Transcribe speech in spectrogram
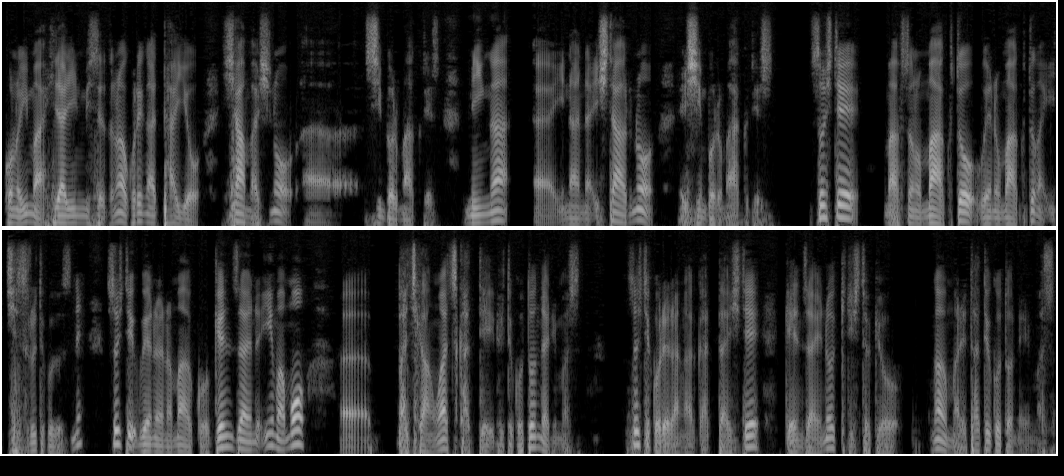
この今左に見せたのは、これが太陽、シャーマシのシンボルマークです。右がイナナ、イシュタールのシンボルマークです。そして、まあ、そのマークと上のマークとが一致するということですね。そして上のようなマークを現在の今も、バチカンは使っているということになります。そしてこれらが合体して、現在のキリスト教が生まれたということになります。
